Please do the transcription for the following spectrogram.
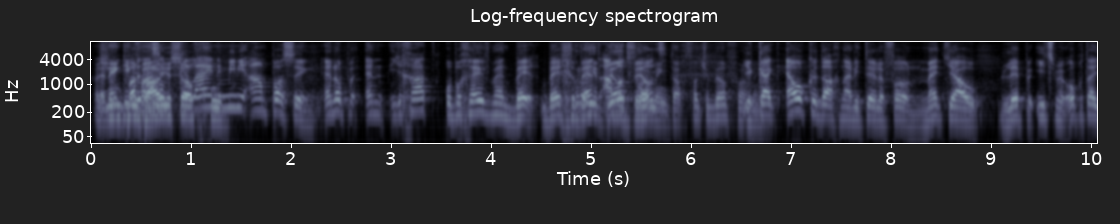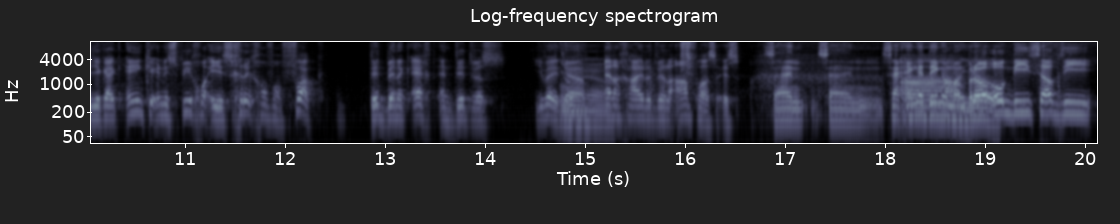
Als Dan je Maar het is een kleine mini-aanpassing. En, op, en je gaat op een gegeven moment, ben je, ben je gewend je aan het beeld. toch? Wat je Je kijkt elke dag naar die telefoon met jouw lippen iets meer opgetijd. Je kijkt één keer in de spiegel en je schrikt gewoon van... Fuck, dit ben ik echt en dit was... Je weet toch? Ja. Ja. En dan ga je dat willen aanpassen. Is, Zijn, zijn, zijn enge Ah, dingen, man. Bro, yo. ook die, zelfs die...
